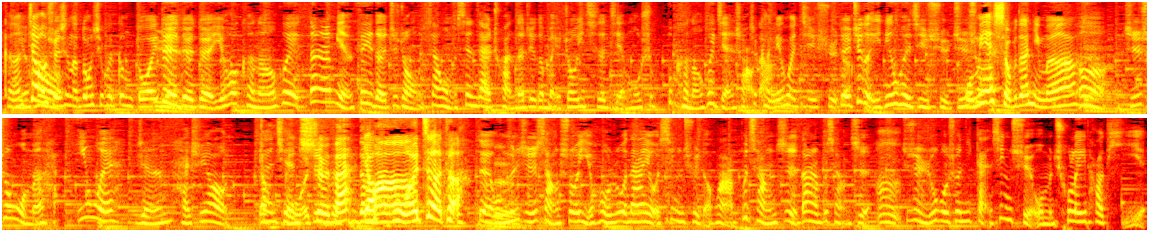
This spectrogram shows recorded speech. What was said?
可能教学性的东西会更多一点。对对对，以后可能会，当然免费的这种像我们现在传的这个每周一期的节目是不可能会减少的，这肯定会继续。对，这个一定会继续，只是我们也舍不得你们啊，嗯，只是说我们还因为人还是要要赚钱吃饭的要活着的。对，我嗯们只是想说，以后如果大家有兴趣的话，不强制，当然不强制。嗯就是如果说你感兴趣，我们出了一套题，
